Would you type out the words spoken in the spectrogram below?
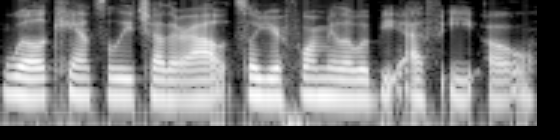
will cancel each other out, so your formula would be FeO.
